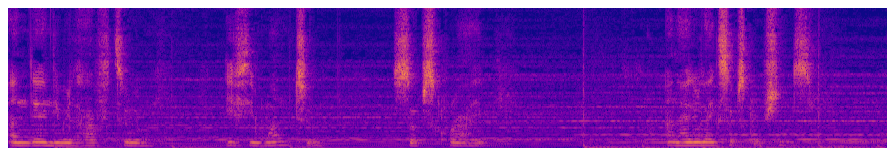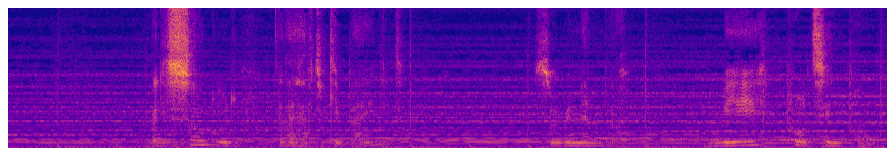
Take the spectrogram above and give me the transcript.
And then you will have to if you want to subscribe. And I do like subscriptions but it's so good that I have to keep buying it. So remember, whey protein powder.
